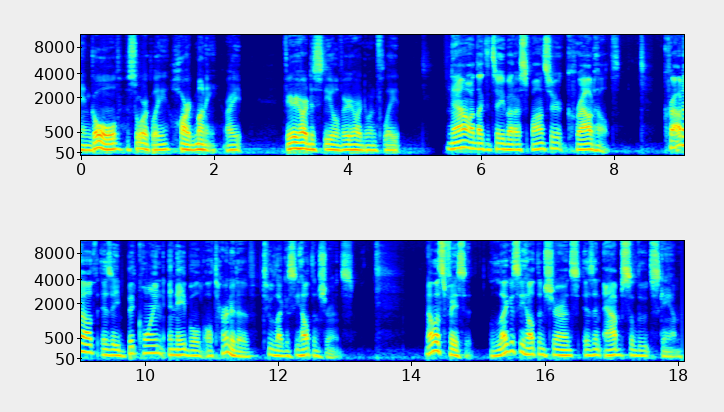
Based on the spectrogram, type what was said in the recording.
and gold historically hard money, right? Very hard to steal, very hard to inflate. Now, I'd like to tell you about our sponsor, Crowd Health. Crowd Health is a Bitcoin enabled alternative to legacy health insurance. Now, let's face it, legacy health insurance is an absolute scam.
